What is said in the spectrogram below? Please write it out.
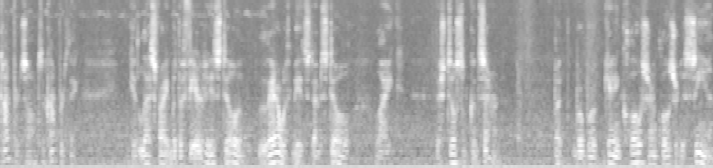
Comfort zone, it's a comfort thing. get less frightened, but the fear is still there with me. It's, I'm still like, there's still some concern. But we're, we're getting closer and closer to seeing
